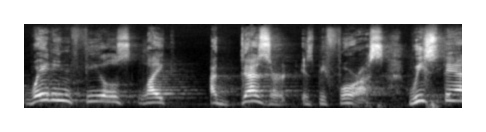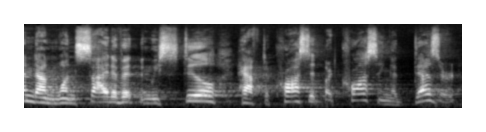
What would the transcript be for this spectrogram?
waiting feels like a desert is before us. We stand on one side of it and we still have to cross it, but crossing a desert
